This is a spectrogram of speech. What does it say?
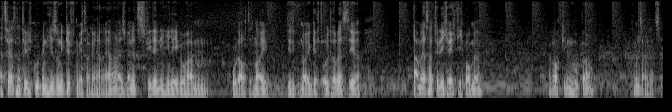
Jetzt wäre es natürlich gut, wenn hier so eine Giftmeter wäre, ja. Also wenn jetzt viele Nihilego haben oder auch das neue, diese neue Gift Ultra Bestie, dann wäre es natürlich richtig Bombe. Aber auch gegen Hooper kann man es einsetzen.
